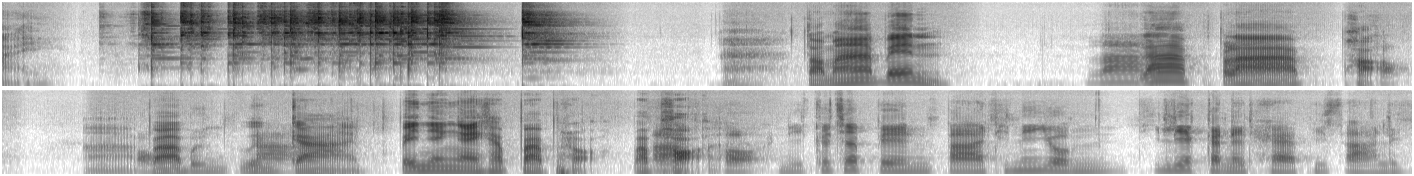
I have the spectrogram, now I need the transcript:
ายอ่าต่อมาเป็นลาบปลาเผาะอ่าของปลาบึงบึงกาฬกาฬเป็นยังไงครับปลาเผาะปลาเผาะปลาเผาะนี้ก็จะเป็นปลาที่นิยมที่เรียกกันในแถบอีสานหรือ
